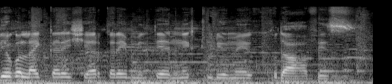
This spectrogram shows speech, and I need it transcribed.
Video को like करें share करें। मिलते हैं नेक्स्ट वीडियो में। खुदा हाफिज़।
